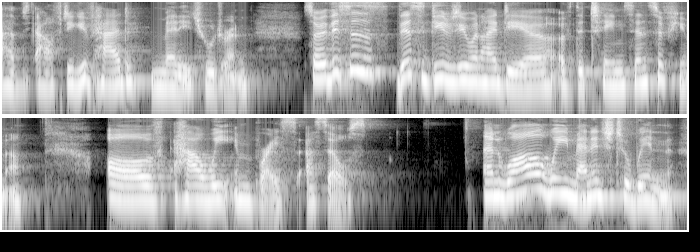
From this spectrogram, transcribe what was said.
after you've had many children. So this is this gives you an idea of the team sense of humor of how we embrace ourselves. And while we managed to win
